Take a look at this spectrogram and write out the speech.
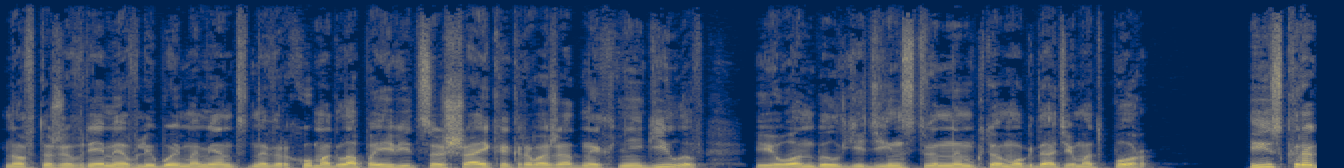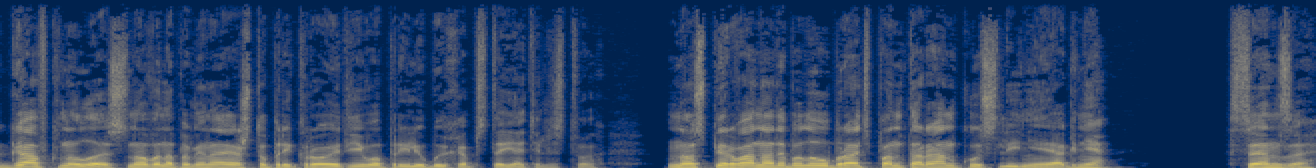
но в то же время в любой момент наверху могла появиться шайка кровожадных нигилов, и он был единственным, кто мог дать им отпор. Искра гавкнула, снова напоминая, что прикроет его при любых обстоятельствах. Но сперва надо было убрать пантаранку с линии огня. «Сенза»,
